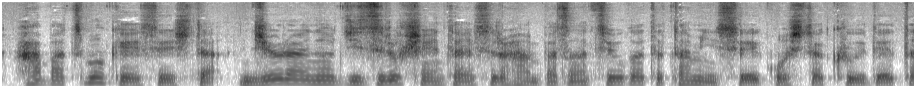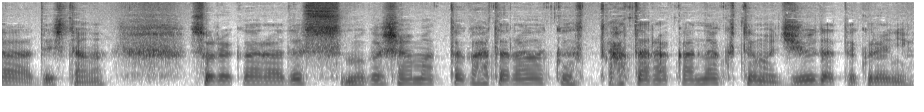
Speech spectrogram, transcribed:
派閥も形成した。従来の実力者に対する反発が強かったために成功したクーデターでしたが、それからです。昔は全く働か働かなくても自由だったくらいに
